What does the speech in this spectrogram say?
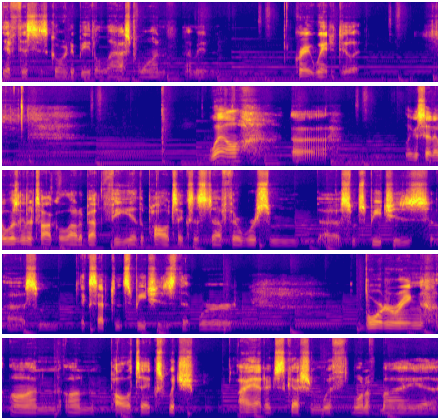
if this is going to be the last one. I mean, great way to do it. Well, uh, like I said, I wasn't going to talk a lot about the the politics and stuff. There were some uh, some speeches, uh, some acceptance speeches that were bordering on on politics, which I had a discussion with one of my uh,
